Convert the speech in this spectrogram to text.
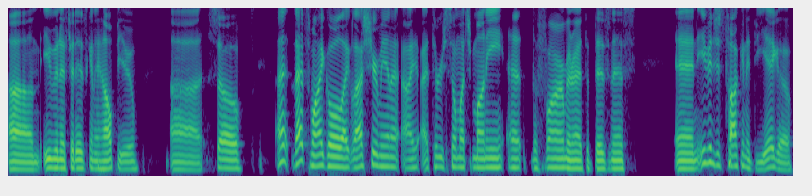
um even if it is gonna help you uh so uh, that's my goal like last year man I, I i threw so much money at the farm and at the business and even just talking to diego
